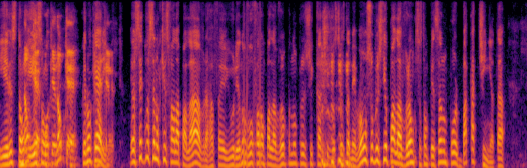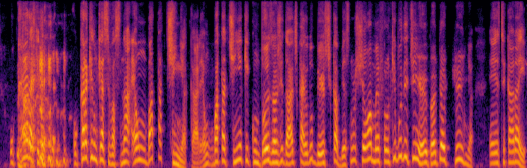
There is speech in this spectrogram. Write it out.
E eles estão. Não quer, são, porque não quer. Porque não porque querem. Não quer. Eu sei que você não quis falar a palavra, Rafael Yuri. Eu não vou falar um palavrão para não prejudicar aqui vocês também. Vamos substituir o palavrão que vocês estão pensando por batatinha, tá? O cara, que não, o cara que não quer se vacinar é um batatinha, cara. É um batatinha que com dois anos de idade caiu do berço de cabeça no chão. A mãe falou: que bonitinho, é batatinha é esse cara aí,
